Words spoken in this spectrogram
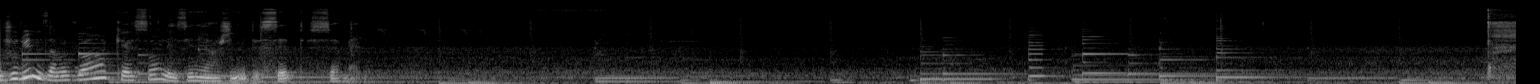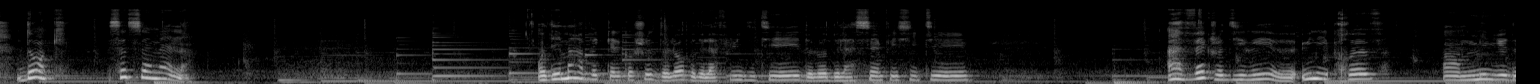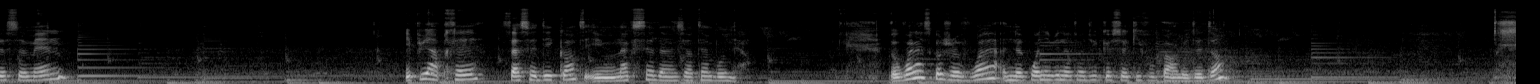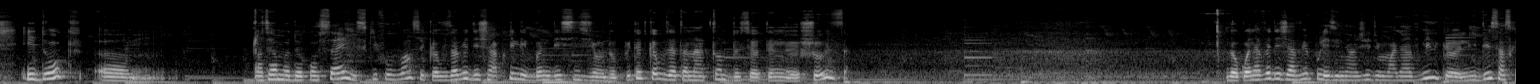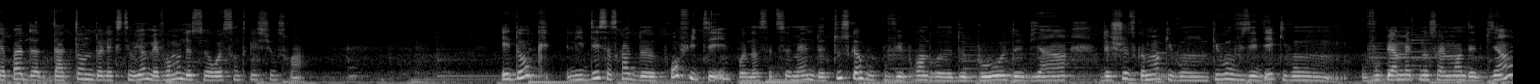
Aujourd'hui, nous allons voir quelles sont les énergies de cette semaine. Donc, cette semaine, on démarre avec quelque chose de l'ordre de la fluidité, de l'ordre de la simplicité, avec, je dirais, euh, une épreuve en milieu de semaine. Et puis après, ça se décante et on accède à un certain bonheur. Donc voilà ce que je vois. Ne prenez bien entendu que ce qui vous parle dedans. Et donc, euh, en termes de conseils, ce qu'il faut voir, c'est que vous avez déjà pris les bonnes décisions. Donc peut-être que vous êtes en attente de certaines choses. Donc on avait déjà vu pour les énergies du mois d'avril que l'idée, ça ne serait pas d'attendre de l'extérieur, mais vraiment de se recentrer sur soi. Et donc, l'idée, ce sera de profiter pendant cette semaine de tout ce que vous pouvez prendre de beau, de bien, de choses vraiment qui vont, qui vont vous aider, qui vont vous permettre non seulement d'être bien,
